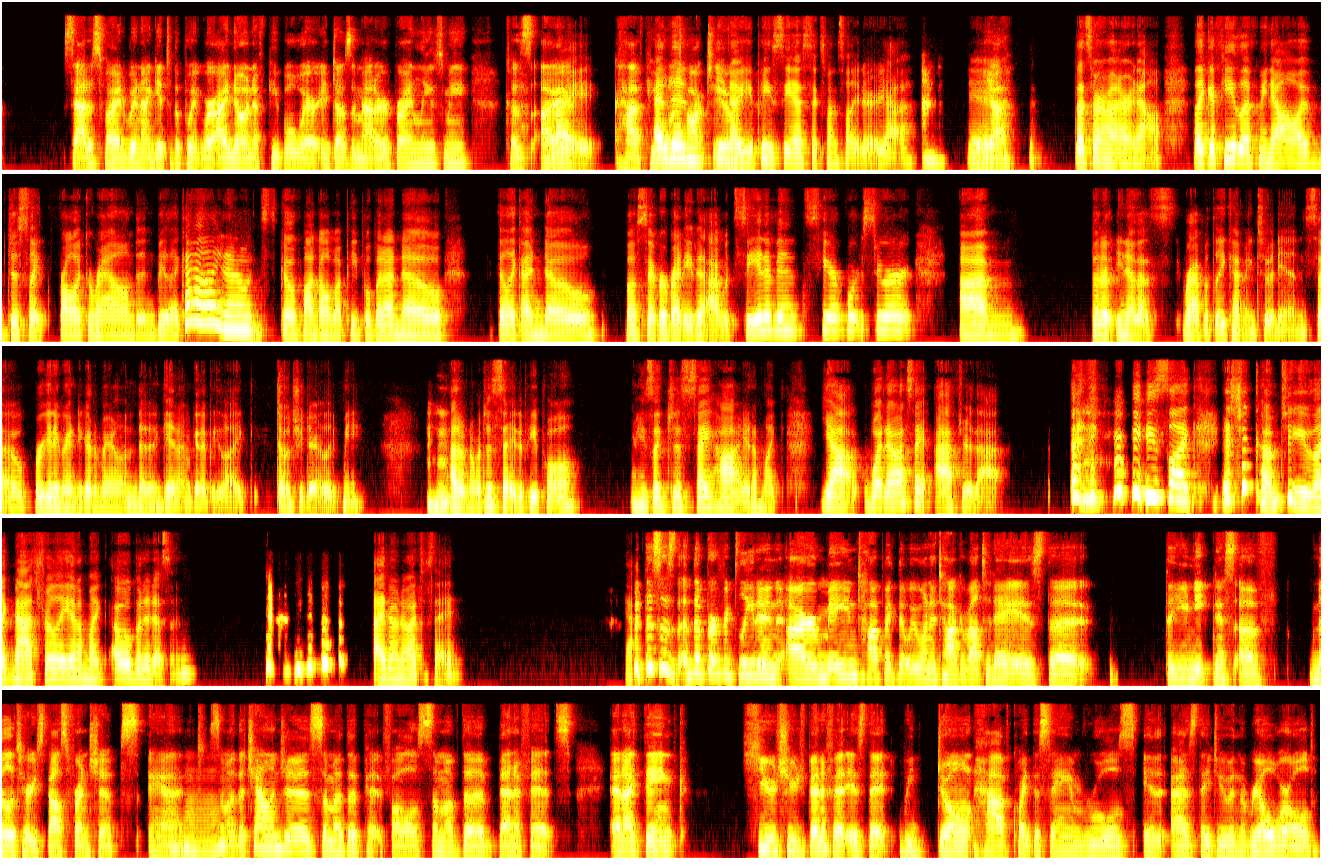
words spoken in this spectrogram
satisfied when I get to the point where I know enough people where it doesn't matter if Brian leaves me because I Right. have people And to talk to you know, you PCS six months later. Yeah. Yeah. Yeah. That's where I'm at right now. Like if he left me now, I'd just like frolic around and be like, ah, you know, just go find all my people. But I know, feel like I know most everybody that I would see at events here at Fort Stewart. Um, but uh, you know, that's rapidly coming to an end. So we're getting ready to go to Maryland. And again, I'm gonna be like, don't you dare leave me. hmm I don't know what to say to people. And he's like, just say hi. And I'm like, yeah, what do I say after that? And he's like, it should come to you like naturally. And I'm like, oh, but it doesn't. I don't know what to say. Yeah. But this is the perfect lead in. Our main topic that we want to talk about today is the the uniqueness of military spouse friendships and some hmm of the challenges, some of the pitfalls, some of the benefits. And I think huge, huge benefit is that we don't have quite the same rules as they do in the real world,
